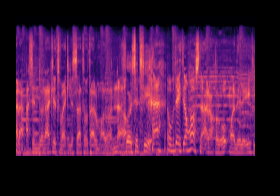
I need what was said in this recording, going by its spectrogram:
Għara, għasindunat li tfajt li satu tal-Madonna. Forsi tfiq. U bdejt nħoss naqra ħruq ma' dilejt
